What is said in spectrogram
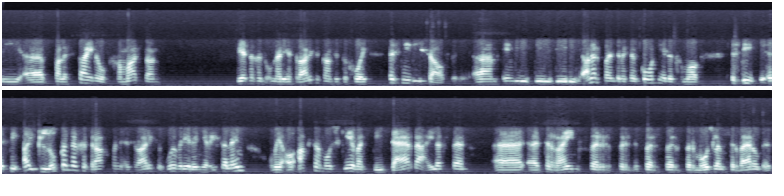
die uh Palestynë of Hamas dan besig is om na die Israeliese kant toe te gooi is nie dieselfde nie. Ehm um, en die die die die ander punt en ek het kort nie dit gemaak is die is die uitlokkende gedrag van die Israeliese owerhede in Jerusalem om die Al-Aqsa Moskee wat die derde heiligste uh, uh terrein vir vir vir vir vir moslems ter wêreld is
